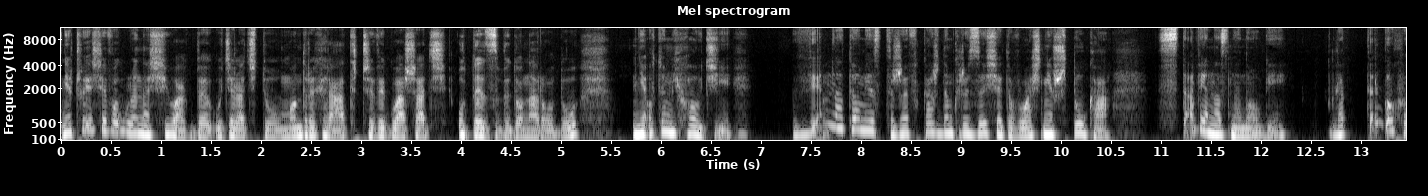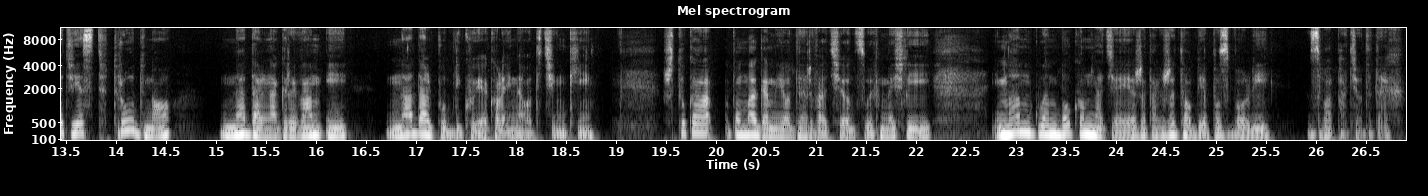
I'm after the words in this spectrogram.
Nie czuję się w ogóle na siłach, by udzielać tu mądrych rad czy wygłaszać odezwy do narodu. Nie o to mi chodzi. Wiem natomiast, że w każdym kryzysie to właśnie sztuka stawia nas na nogi. Dlatego, choć jest trudno, nadal nagrywam i nadal publikuję kolejne odcinki. Sztuka pomaga mi oderwać się od złych myśli i, i mam głęboką nadzieję, że także Tobie pozwoli złapać oddech.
